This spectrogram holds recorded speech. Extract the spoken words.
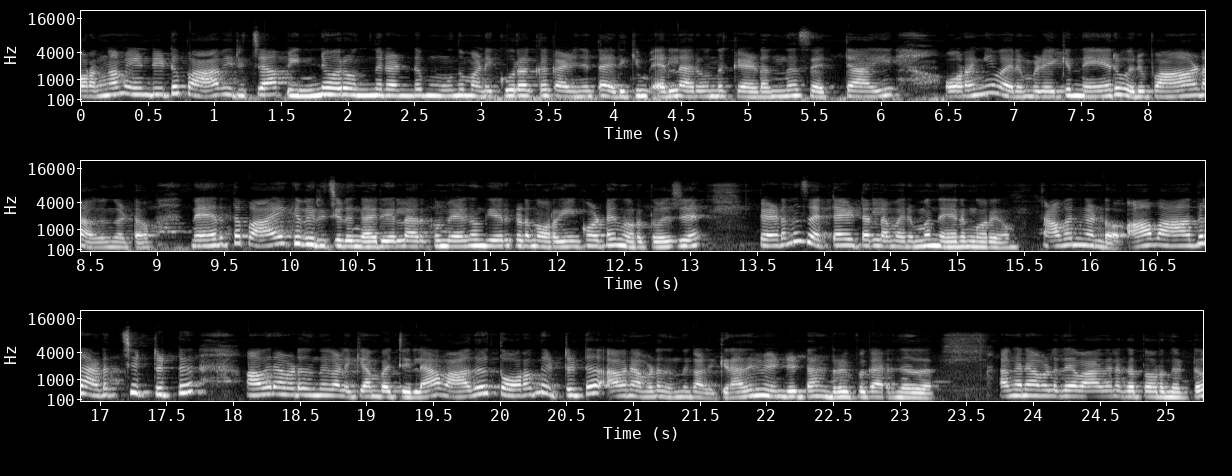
ഉറങ്ങാൻ വേണ്ടിയിട്ട് പാ വിരിച്ചാൽ പിന്നെ ഒരു ഒന്ന് രണ്ട് മൂന്ന് മണിക്കൂറൊക്കെ കഴിഞ്ഞിട്ടായിരിക്കും എല്ലാവരും ഒന്ന് കിടന്ന് സെറ്റായി ഉറങ്ങി വരുമ്പോഴേക്കും നേരെ ഒരുപാടാകും കേട്ടോ. നേരത്തെ പായൊക്കെ വിരിച്ചിടും കാര്യം. എല്ലാവർക്കും വേഗം കയറി കിടന്ന് ഉറങ്ങിക്കോട്ടെ എന്ന് ഓർത്തു. പക്ഷേ കിടന്ന് സെറ്റായിട്ടല്ല വരുമ്പോൾ നേരം കുറയും. അവൻ കണ്ടോ? ആ വാതിൽ അടച്ചിട്ടിട്ട് അവൻ അവിടെ നിന്ന് കളിക്കാൻ പറ്റില്ല. ആ വാതിൽ തുറന്നിട്ടിട്ട് അവൻ അവിടെ നിന്ന് കളിക്കണം. അതിന് വേണ്ടിയിട്ടാണ് ഡ്രിപ്പ് കരഞ്ഞത്. അങ്ങനെ അവളത് വാതിലൊക്കെ തുറന്നിട്ടു.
